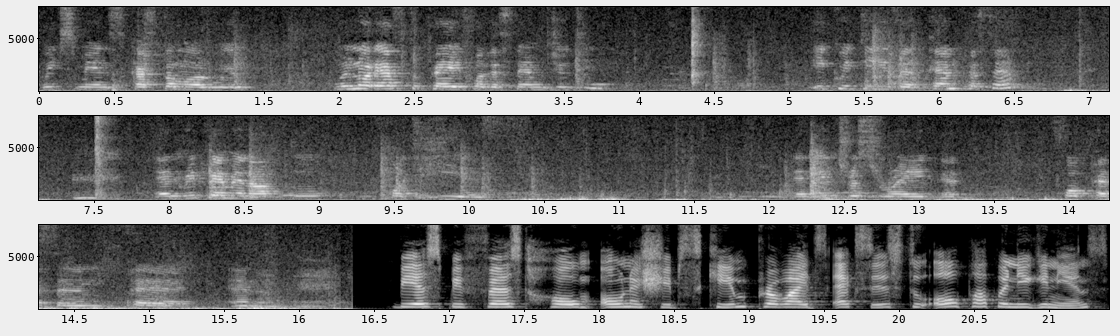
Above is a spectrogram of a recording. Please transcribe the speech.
which means customer will, will not have to pay for the stamp duty. Equity is at 10% and repayment up to 40 years. An interest rate at 4% per annum. BSP First Home Ownership Scheme provides access to all Papua New Guineans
